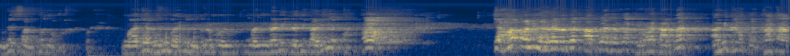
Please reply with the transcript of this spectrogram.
तुला सांगतो ना. माझ्या घरी माझी मित्र मंडळी कधी येतात हो. चहा पाणी झाल्यानंतर आपल्याकरता खरा काढतात आणि खातात. खातात.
